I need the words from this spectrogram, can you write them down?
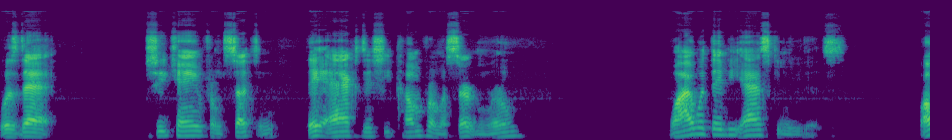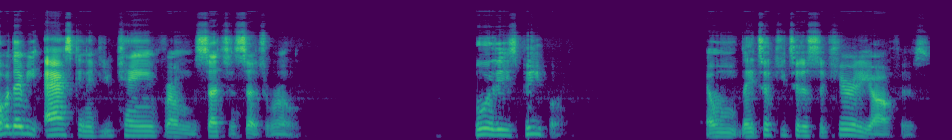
was that she came from such and they asked did she come from a certain room? Why would they be asking you this? Why would they be asking if you came from such and such room? Who are these people and they took you to the security office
